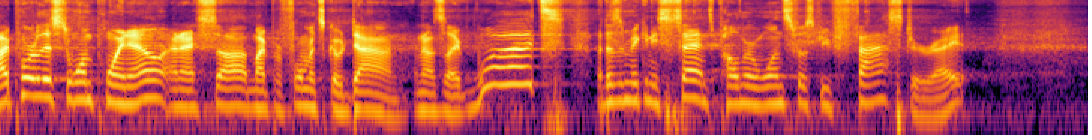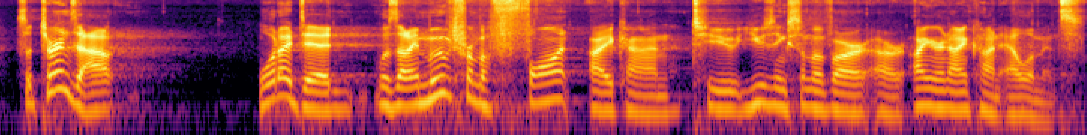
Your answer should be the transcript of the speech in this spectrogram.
I ported this to 1.0, and I saw my performance go down. And I was like, what? That doesn't make any sense. Polymer 1's supposed to be faster, right? So it turns out, what I did was that I moved from a font icon to using some of our, our iron icon elements.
